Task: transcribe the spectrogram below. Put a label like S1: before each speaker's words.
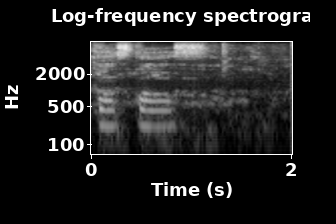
S1: test test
